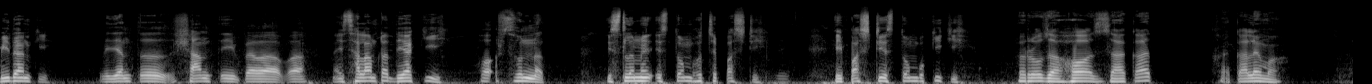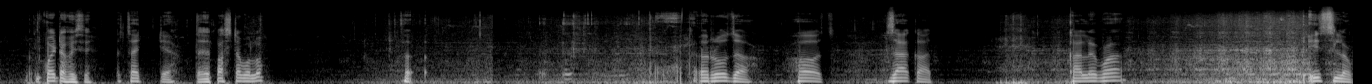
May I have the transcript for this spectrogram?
বিধান কি? বিধান তো শান্তি পাওয়া বা এই সালামটা দেয়া কি? সুন্নত। ইসলামের স্তম্ভ হচ্ছে পাঁচটি। এই পাঁচটি স্তম্ভ কি কি? রোজা হজ জাকাত কালেমা। কয়টা হয়েছে? চারটা। পাঁচটা বলো। রোজা হজ জাকাত কালেমা ইসলাম।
